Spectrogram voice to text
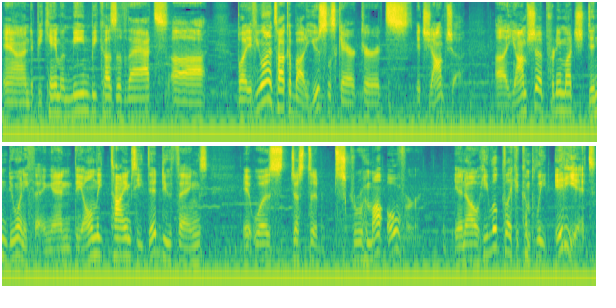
and it became a meme because of that. Uh, but if you want to talk about a useless character, it's it's Yamcha. Uh, Yamcha pretty much didn't do anything, and the only times he did do things, it was just to screw him up over. You know, he looked like a complete idiot.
